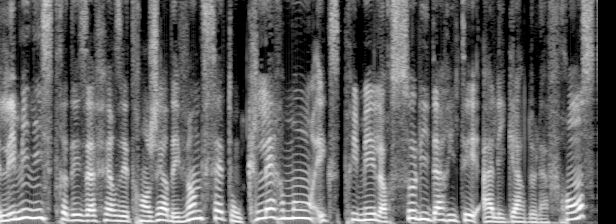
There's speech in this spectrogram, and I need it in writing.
les ministres des Affaires étrangères des 27 ont clairement exprimé leur solidarité à l'égard de la France.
